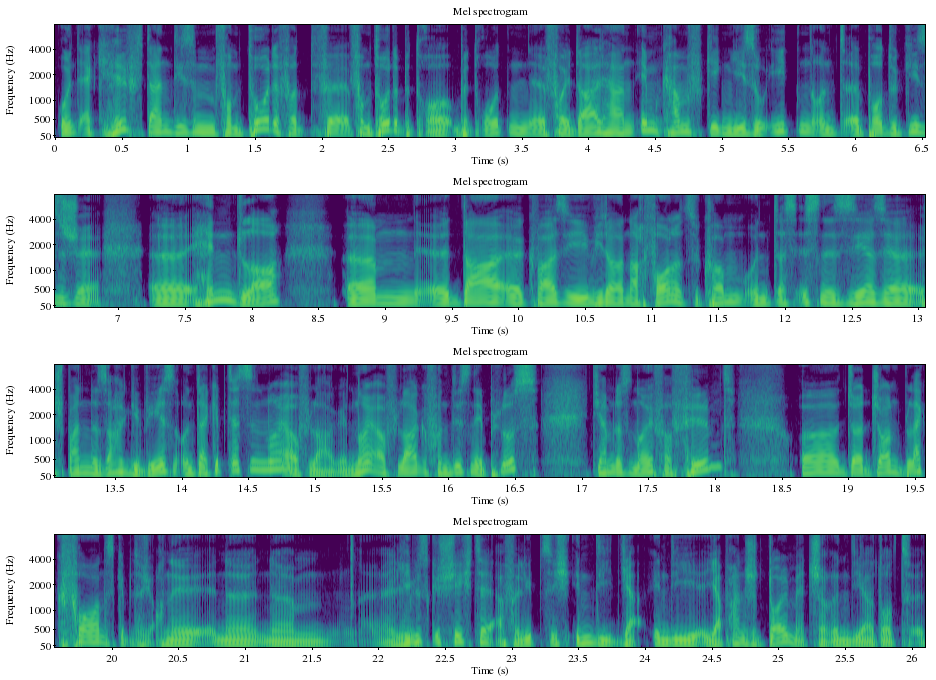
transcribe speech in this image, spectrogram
und er hilft dann diesem vom Tode, vom Tode bedrohten äh, Feudalherrn im Kampf gegen Jesuiten und äh, portugiesische äh, Händler ähm, äh, da äh, quasi wieder nach vorne zu kommen. Und das ist eine sehr, sehr spannende Sache gewesen. Und da gibt es eine Neuauflage. Neuauflage von Disney Plus. Die haben das neu verfilmt. Äh, John Blackthorne, es gibt natürlich auch eine, eine, eine, äh, Liebesgeschichte. Er verliebt sich in die, ja, in die japanische Dolmetscherin, die er dort äh,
